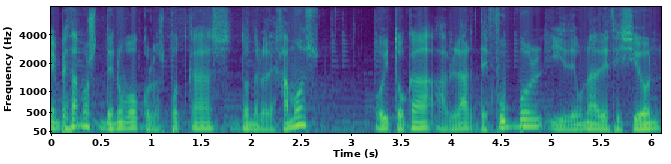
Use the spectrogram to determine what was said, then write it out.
Empezamos de nuevo con los podcasts donde lo dejamos. Hoy toca hablar de fútbol y de una decisión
